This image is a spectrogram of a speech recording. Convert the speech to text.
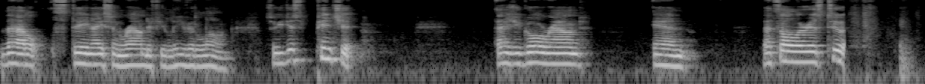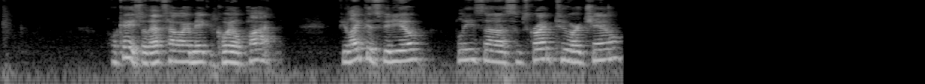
that'll stay nice and round if you leave it alone. So you just pinch it as you go around and that's all there is to it. Okay, so that's how I make a coil pot. If you like this video, please uh, subscribe to our channel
